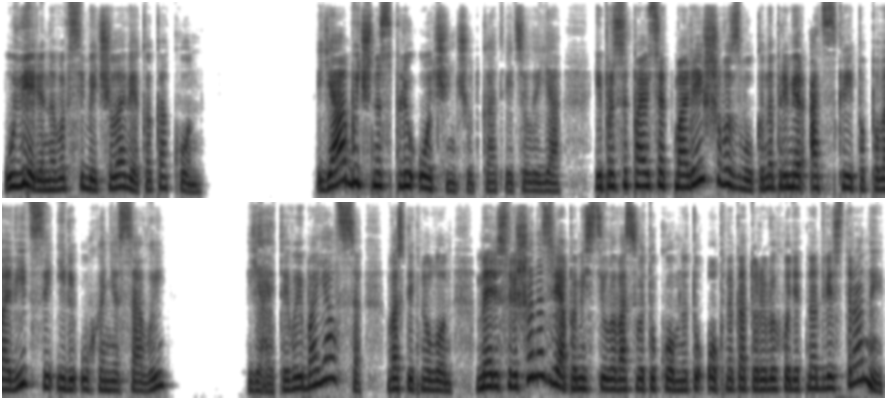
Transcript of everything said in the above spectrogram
уверенного в себе человека, как он. «Я обычно сплю очень чутко», — ответила я, — «и просыпаюсь от малейшего звука, например, от скрипа половицы или уханья совы». «Я этого и боялся», — воскликнул он. «Мэри совершенно зря поместила вас в эту комнату, окна которой выходят на две стороны,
